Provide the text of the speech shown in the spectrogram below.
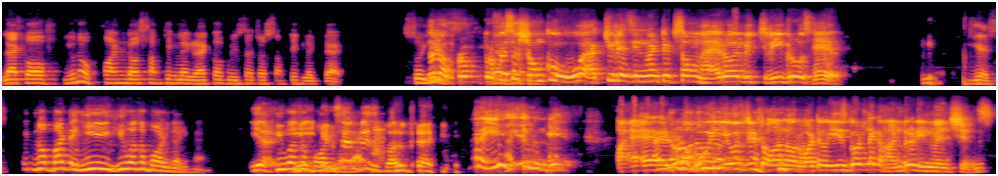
lack of, you know, fund or something like lack of research or something like that. So No, yes, no. Pro- Professor. Shonku actually has invented some hair oil which regrows hair. Yes. No, but he he was a bald guy, man. Yeah. He was a bald himself guy, is bald guy. No, he- he- I, I, I don't know who he used it on or whatever. He's got like a hundred inventions.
